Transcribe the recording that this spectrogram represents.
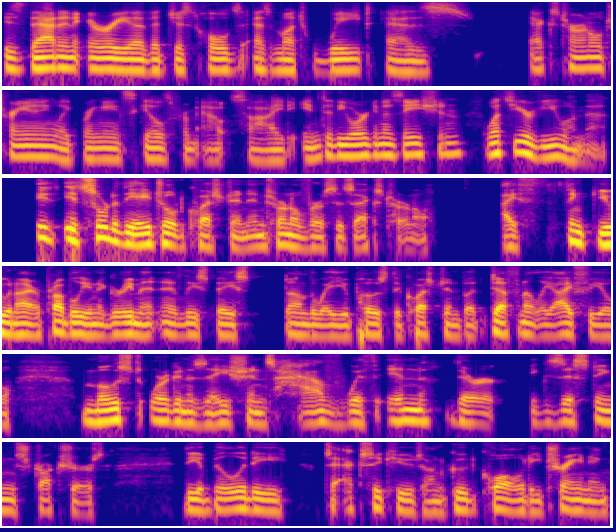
is that an area that just holds as much weight as external training, like bringing skills from outside into the organization. What's your view on that? It, it's sort of the age old question internal versus external. I think you and I are probably in agreement, at least based on the way you posed the question, but definitely I feel most organizations have within their existing structures the ability to execute on good quality training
